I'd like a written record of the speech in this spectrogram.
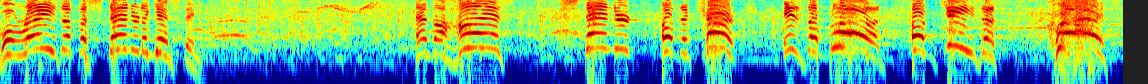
will raise up a standard against him. And the highest standard of the church is the blood of Jesus Christ.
